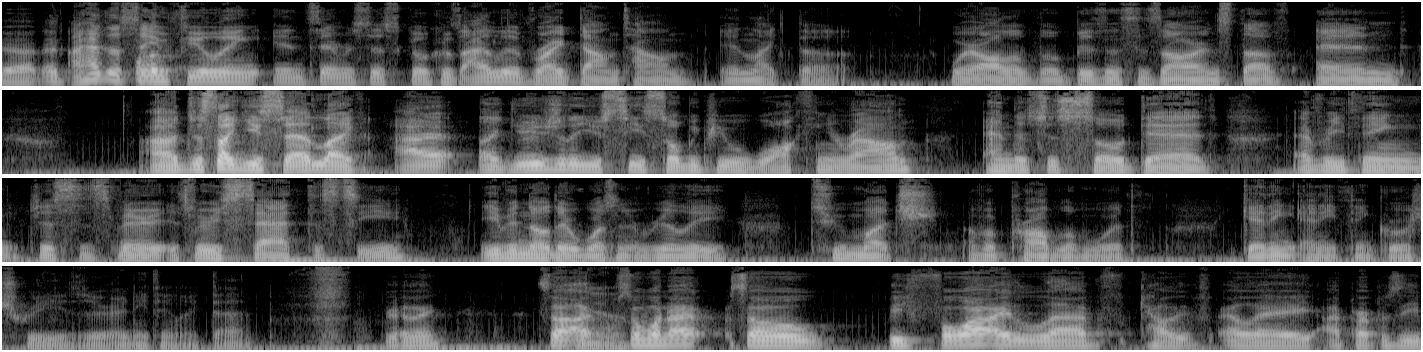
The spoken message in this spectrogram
Yeah. It, I had the same feeling in San Francisco because I live right downtown in like the where all of the businesses are and stuff. And uh, just like you said, like I like usually you see so many people walking around and it's just so dead. Everything just is very it's very sad to see, even though there wasn't really too much of a problem with getting anything groceries or anything like that. Really? So I, so when I so before I left Cali, LA, I purposely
